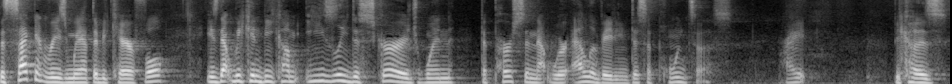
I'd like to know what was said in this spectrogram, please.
The second reason we have to be careful is that we can become easily discouraged when the person that we're elevating disappoints us, right? Because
